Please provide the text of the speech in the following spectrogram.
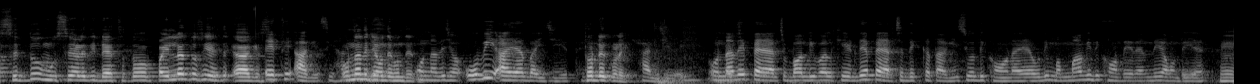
ਸਿੱਧੂ ਮੂਸੇ ਵਾਲੇ ਦੀ ਡੈਥ ਤੋਂ ਪਹਿਲਾਂ ਤੁਸੀਂ ਇੱਥੇ ਆ ਗਏ ਸੀ? ਇੱਥੇ ਆ ਗਏ ਸੀ ਹਾਂਜੀ। ਉਹਨਾਂ ਦੇ ਜਿਉਂਦੇ ਹੁੰਦੇ ਤੋਂ? ਉਹਨਾਂ ਦੇ ਜਿਉਂ- ਉਹ ਵੀ ਆਇਆ ਬਾਈ ਜੀ ਇੱਥੇ। ਤੁਹਾਡੇ ਕੋਲੇ? ਹਾਂਜੀ ਬਾਈ ਉਹਨਾਂ ਦੇ ਪੈਰ 'ਚ ਵਾਲੀਬਾਲ ਖੇਡਦੇ ਆ ਪੈਰ 'ਚ ਦਿੱਕਤ ਆ ਗਈ ਸੀ ਉਹ ਦਿਖਾਉਣ ਆਇਆ ਉਹਦੀ ਮੰਮਾ ਵੀ ਦਿਖਾਉਂਦੇ ਰਹਿੰਦੇ ਆਉਂਦੇ ਆ ਹੂੰ।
